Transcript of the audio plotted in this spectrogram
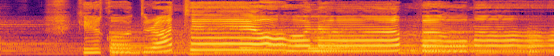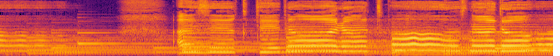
که قدرت عالم و اومد از اقتدارت باز نداشت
